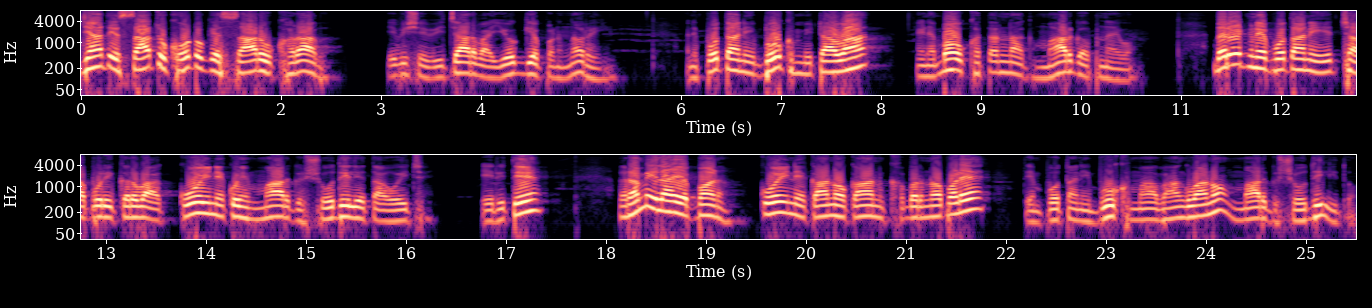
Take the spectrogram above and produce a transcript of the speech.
જ્યાં તે સાચું, ખોટું કે સારું, ખરાબ એ વિશે વિચારવા યોગ્ય પણ ન રહી. અને પોતાની ભૂખ મિટાવવા એણે બહુ ખતરનાક માર્ગ અપનાવ્યો. દરેકને પોતાની ઈચ્છા પૂરી કરવા કોઈને કોઈ માર્ગ શોધી લેતા હોય છે. એ રીતે રમીલાએ પણ કોઈને કાનો કાન ખબર ન પડે, તેમ પોતાની ભૂખમાં ભાંગવાનો માર્ગ શોધી લીધો.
